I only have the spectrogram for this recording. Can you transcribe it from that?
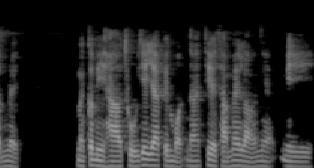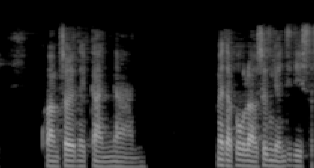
สำเร็จ มันก็มี how to เยอะแยะไปหมดนะ ที่จะทำให้เราเนี่ยมีความสำเร็จในการงาน ม้แต่พวกเราซึ่งเรียนทิติศ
